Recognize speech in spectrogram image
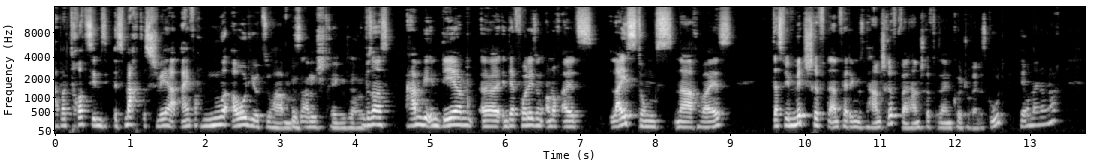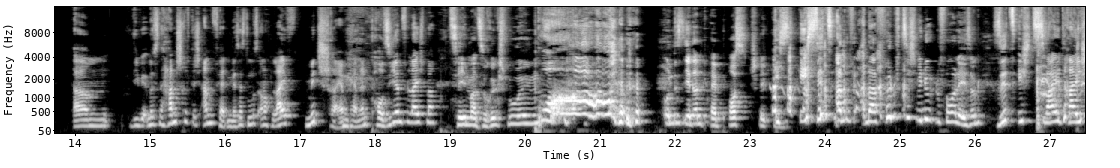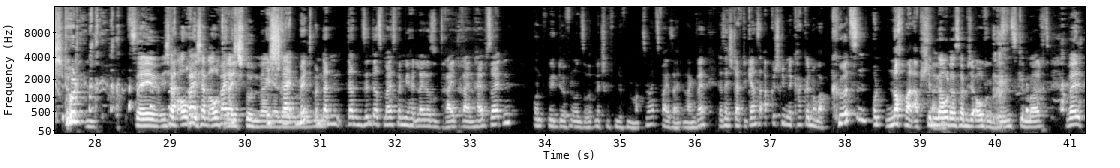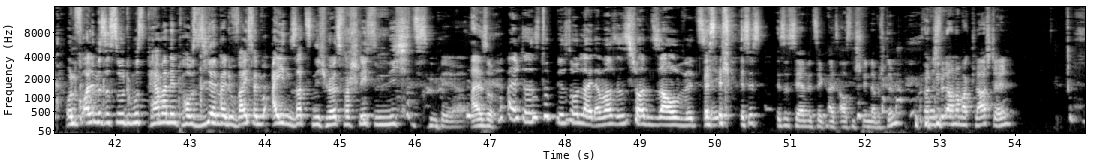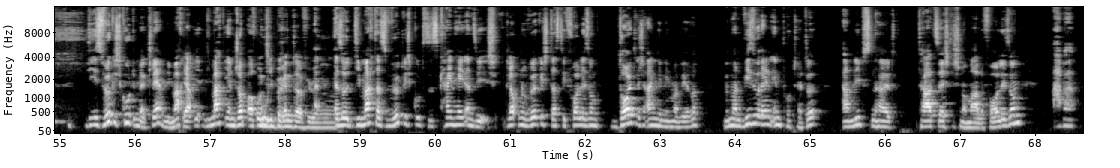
Aber trotzdem, es macht es schwer, einfach nur Audio zu haben. Das ist anstrengend, ja. Besonders haben wir in der, äh, in der Vorlesung auch noch als Leistungsnachweis, dass wir Mitschriften anfertigen müssen. Handschrift, weil Handschrift ist ein kulturelles Gut, ihrer Meinung nach. Ähm, die wir müssen handschriftlich anfertigen. Das heißt, du musst auch noch live mitschreiben können. Pausieren vielleicht mal. Zehnmal zurückspulen Boah! und es dir dann per Post schicken. Ich, ich sitz an, an einer 50 Minuten Vorlesung, sitz ich zwei, drei Stunden. Same. Ich habe auch, Weil- ich hab auch drei ich- Stunden lang Ich schreibe mit und dann, dann sind das meist bei mir halt leider so drei, dreieinhalb Seiten. Und wir dürfen unsere Mitschriften dürfen maximal zwei Seiten lang sein. Das heißt, ich darf die ganze abgeschriebene Kacke nochmal kürzen und nochmal abschreiben. Genau das habe ich auch übrigens gemacht. Weil, und vor allem ist es so, du musst permanent pausieren, weil du weißt, wenn du einen Satz nicht hörst, verstehst du nichts mehr. Also, Alter, es tut mir so leid, aber es ist schon sauwitzig. es ist, es ist, es ist sehr witzig als Außenstehender bestimmt. Und ich will auch nochmal klarstellen, die ist wirklich gut im Erklären. Die macht, Ja. die macht ihren Job auch Und gut. die brennt dafür. Also die macht das wirklich gut. Es ist kein Hate an sie. Ich glaube nur wirklich, dass die Vorlesung deutlich angenehmer wäre, wenn man visuellen Input hätte. Am liebsten halt tatsächlich normale Vorlesung. Aber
